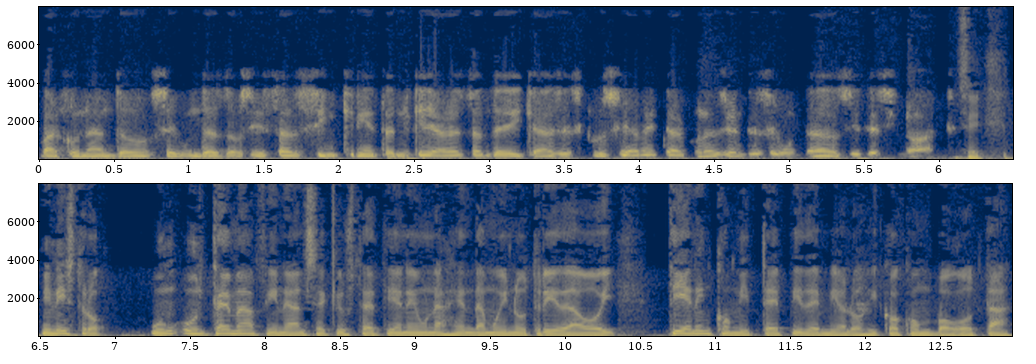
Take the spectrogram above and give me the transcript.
vacunando segundas dosis. Estas 500 mil que ya están dedicadas exclusivamente a vacunación de segunda dosis de Sinovac. Sí, ministro, un, un tema final. Sé que usted tiene una agenda muy nutrida hoy. Tienen comité epidemiológico con Bogotá.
